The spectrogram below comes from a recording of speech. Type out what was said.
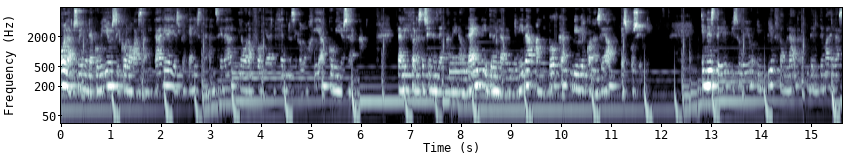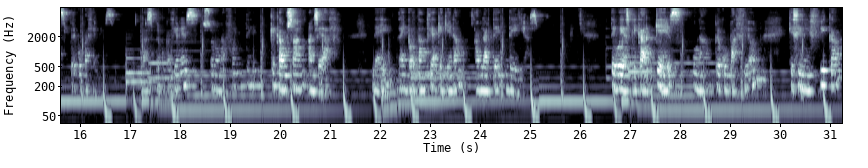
Hola, soy Nuria Cubillo, psicóloga sanitaria y especialista en ansiedad y agorafobia del Centro de Psicología Cubillo Serna. Realizo las sesiones de manera online y te doy la bienvenida a mi podcast Vivir con ansiedad es posible. En este episodio empiezo a hablar del tema de las preocupaciones. Las preocupaciones son una fuente que causan ansiedad. De ahí la importancia que quiera hablarte de ellas. Te voy a explicar qué es una preocupación, qué significa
